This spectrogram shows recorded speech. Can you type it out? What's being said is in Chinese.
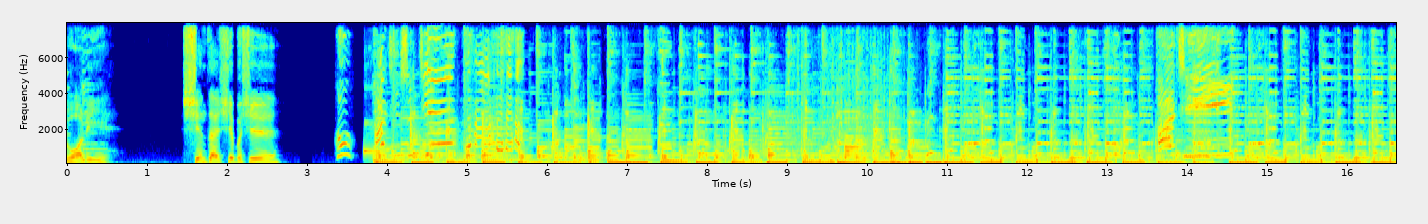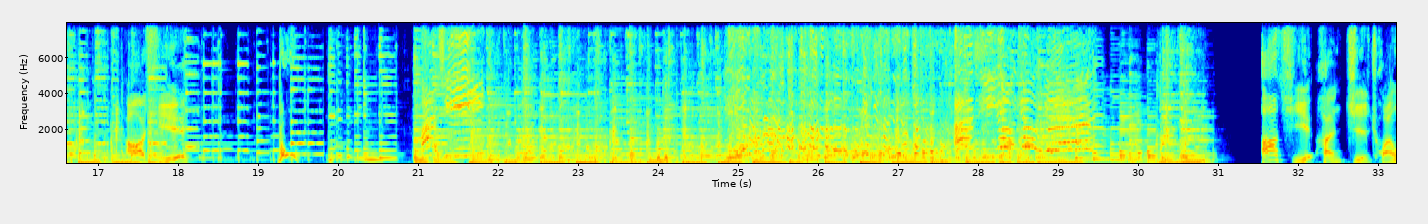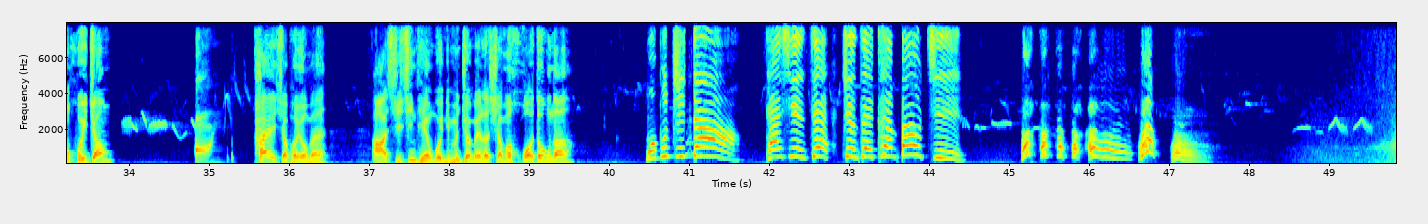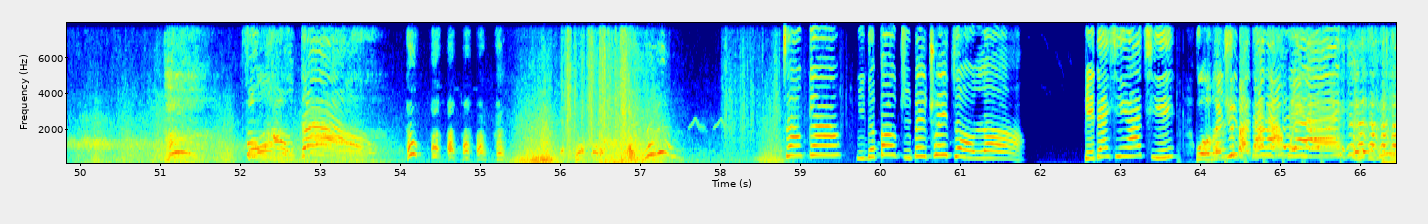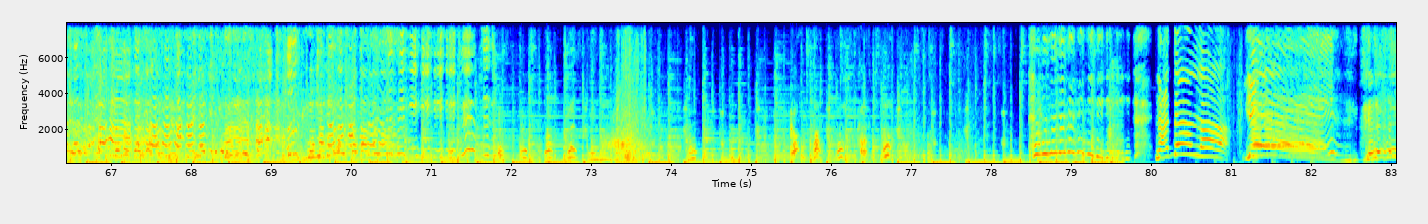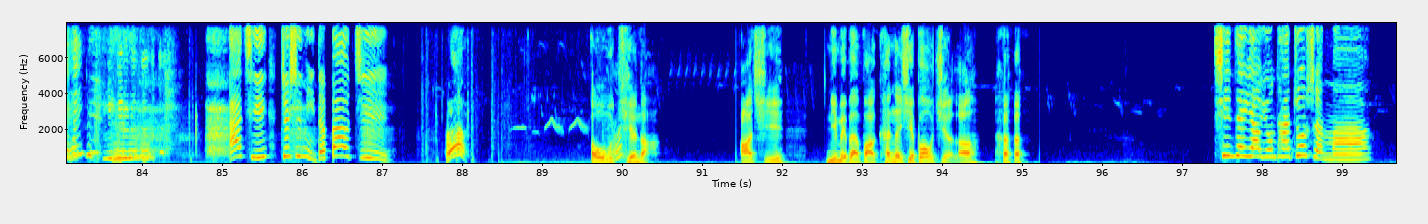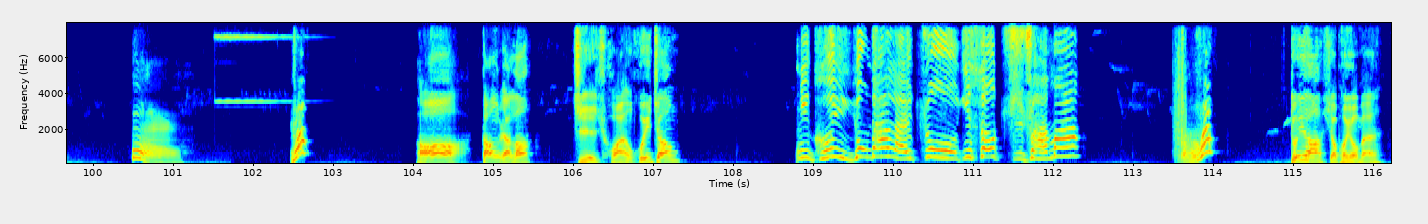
萝莉，现在是不是？哦，阿奇时间。旗和纸船徽章。嗨，小朋友们，阿奇今天为你们准备了什么活动呢？我不知道，他现在正在看报纸。奇，我们去把它拿回来。拿到了，耶！阿奇，这是你的报纸。哦，天哪！阿奇，你没办法看那些报纸了。哈哈。现在要用它做什么？哦，当然了，纸船徽章。你可以用它来做一艘纸船吗？对啊，小朋友们，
